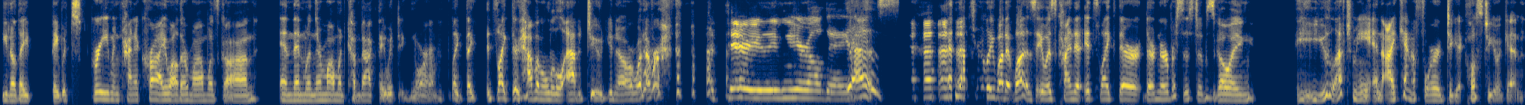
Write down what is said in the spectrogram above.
you know they they would scream and kind of cry while their mom was gone and then when their mom would come back they would ignore them like they, it's like they're having a little attitude you know or whatever. How dare you leave me here all day. Yes. And that's really what it was. It was kind of it's like their their nervous system's going you left me and i can't afford to get close to you again.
